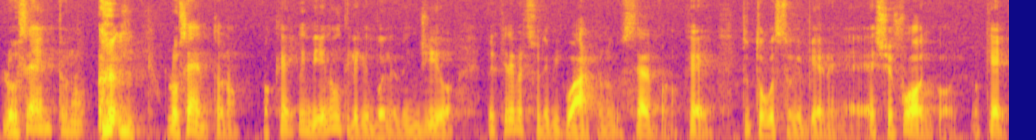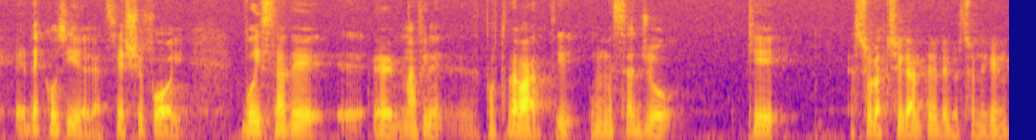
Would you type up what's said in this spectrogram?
lo sentono, lo sentono, ok? Quindi è inutile che voi andate in giro perché le persone vi guardano, vi osservano, ok? Tutto questo che viene esce fuori poi, ok? Ed è così, ragazzi, esce fuori. Voi state, eh, eh, alla fine, portate avanti un messaggio che è solo accecante delle persone che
